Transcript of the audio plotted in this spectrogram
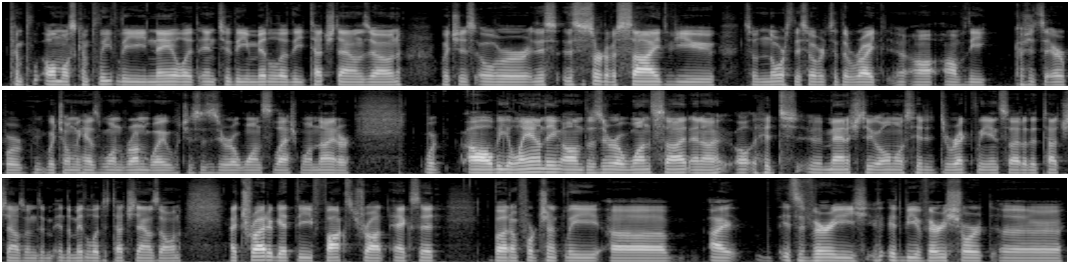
com almost completely nail it into the middle of the touchdown zone, which is over this. This is sort of a side view. So north is over to the right uh, of the Košice Airport, which only has one runway, which is a 01 slash 19er. I'll be landing on the zero one side, and I hit uh, managed to almost hit it directly inside of the touchdown zone, in the middle of the touchdown zone. I try to get the foxtrot exit, but unfortunately, uh, I it's very it'd be a very short uh,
